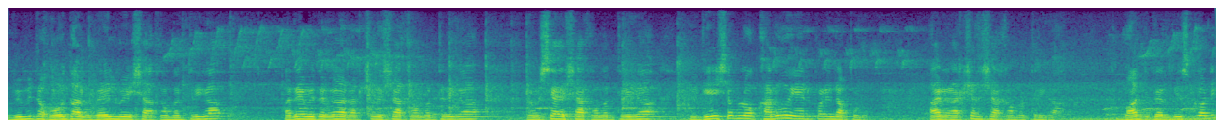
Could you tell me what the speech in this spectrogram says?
వివిధ హోదాలు రైల్వే శాఖ మంత్రిగా అదేవిధంగా రక్షణ శాఖ మంత్రిగా వ్యవసాయ శాఖ మంత్రిగా ఈ దేశంలో కరువు ఏర్పడినప్పుడు ఆయన రక్షణ శాఖ మంత్రిగా బాధ్యతలు తీసుకొని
